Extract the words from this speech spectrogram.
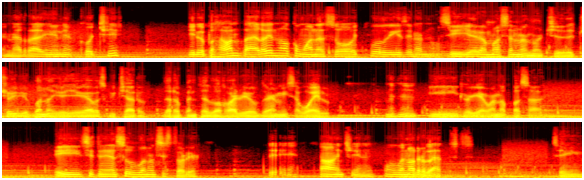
en la radio, en el coche. Y lo pasaban tarde, ¿no? Como a las 8 o 10 de la noche. Sí, ya era más en la noche. De hecho, yo, bueno, yo llegaba a escuchar de repente los radios de mis abuelos y lo llevaban a pasar. Y sí tenían sus buenas historias. sí, estaban chidos, muy buenos relatos. Sí.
